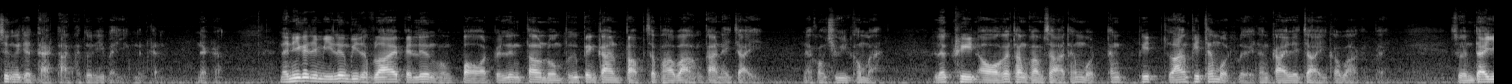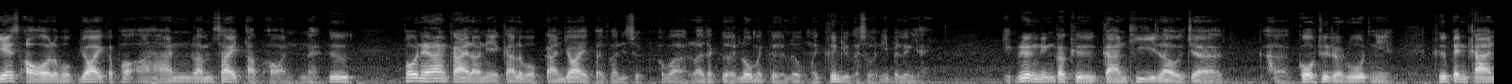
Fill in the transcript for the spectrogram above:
ซึ่งก็จะแตกต่างกับตัวนี้ไปอีกเหมือนกันนะครับในนี้ก็จะมีเรื่อง b ี t ฟลายเป็นเรื่องของปอด เป็นเรื่องเต้านมคือเป็นการปรับสภาวะของการหายใจนะของชีวิตเข้ามา แล้วคลีนออก็ทำความสะอาดทั้งหมดทั้งพิษล้างพิษทั้งหมดเลยทั้งกายและใจก็ว่ากันไป ส่วน digest all ระบบย่อยกระเพาะอาหารลำไส้ตับอ่อนนะคือเพราะว่าในร่างกายเราเนี่ยการระบบการย่อยเป็นสำคัญที่สุด เพราะว่าเราจะเกิดโรคไม่เกิดโรคมันขึ้นอยู่กับส่วนนี้เป็นเรื่องใหญ่ อีกเรื่องหนึ่งก็คือการที่เราจะ go to the root เนี่ยคือเป็นการ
